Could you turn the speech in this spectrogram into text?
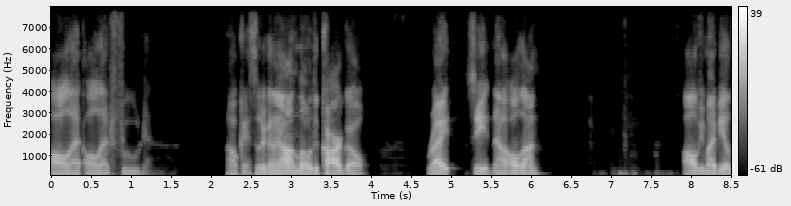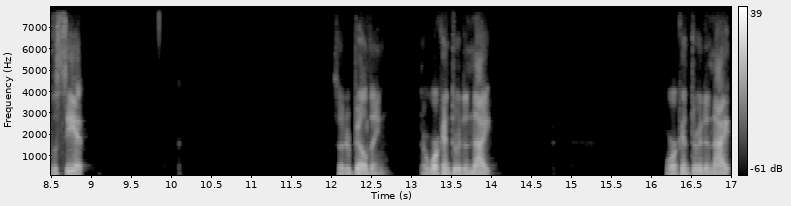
All that, all that food. Okay, so they're going to unload the cargo, right? See now, hold on. All of you might be able to see it. So they're building. They're working through the night. Working through the night.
